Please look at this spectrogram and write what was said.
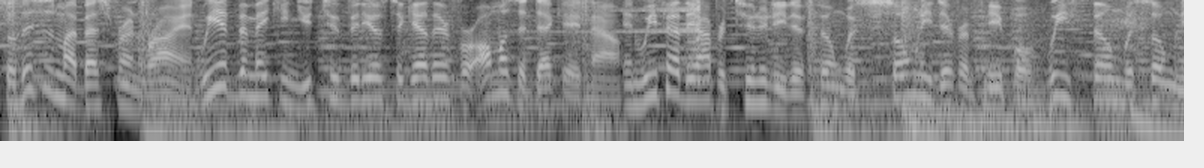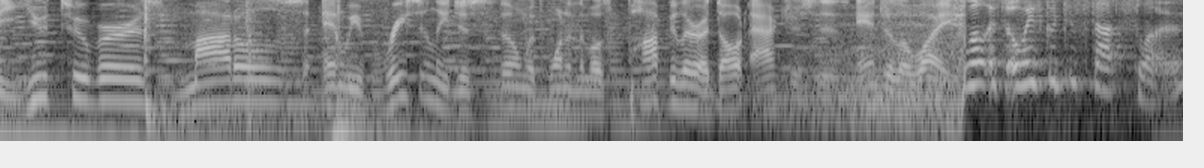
So this is my best friend Ryan. We have been making YouTube videos together for almost a decade now, and we've had the opportunity to film with so many different people. We've filmed with so many YouTubers, models, and we've recently just filmed with one of the most popular adult actresses, Angela White. Well, it's always good to start slow.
